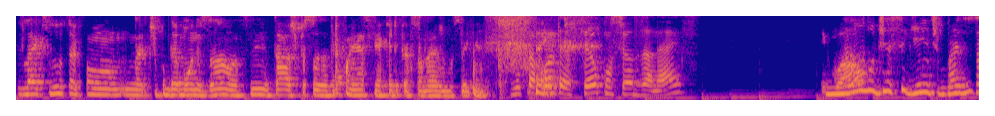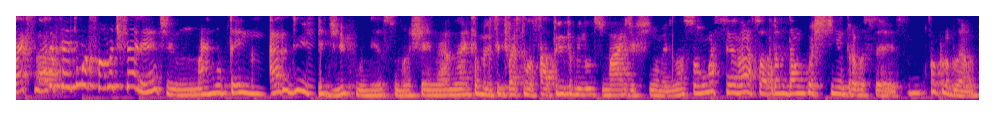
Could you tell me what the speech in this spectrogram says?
do Lex Luthor com né, tipo um demôniozão assim e tal. As pessoas até conhecem quem é aquele personagem, não sei quem. Isso aconteceu com o Senhor dos Anéis? Igual? Não no dia seguinte, mas o Zack Snyder fez de uma forma diferente. Mas não tem nada de ridículo nisso. Não achei nada. Não é se ele tivesse lançado 30 minutos mais de filme. Ele lançou uma cena ah, só pra dar um gostinho pra vocês. Não tem problema.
